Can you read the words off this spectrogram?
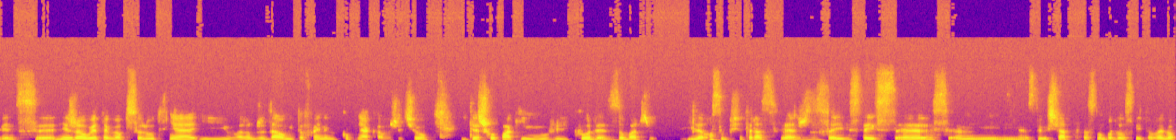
Więc y, nie żałuję tego absolutnie i uważam, że dało mi to fajnego kopniaka w życiu. I też chłopaki mi mówili, kurde, zobacz, ile osób się teraz, wiesz, z, tej, z, tej, z, z, z tego świata snowboardowo-skate'owego,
